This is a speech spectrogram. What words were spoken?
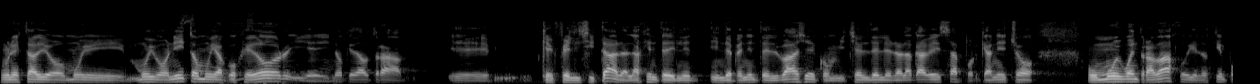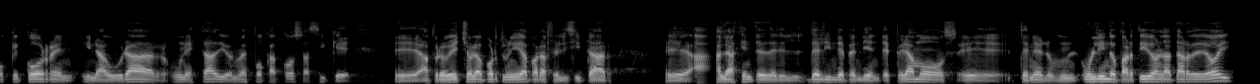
un estadio muy, muy bonito, muy acogedor y, no queda otra eh, que felicitar a la gente del Independiente del Valle con Michel Deller a la cabeza porque han hecho un muy buen trabajo y en los tiempos que corren inaugurar un estadio no es poca cosa, así que eh, aprovecho la oportunidad para felicitar eh, a, la gente del, Independiente. Esperamos tener un, lindo partido en la tarde de hoy.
